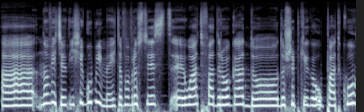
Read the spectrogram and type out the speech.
a no wiecie, i się gubimy i to po prostu jest e, łatwa droga do, do szybkiego upadku,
